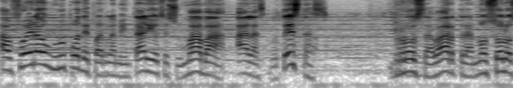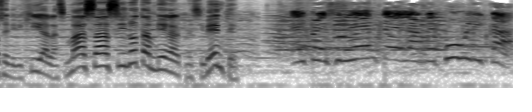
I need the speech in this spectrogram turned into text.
Afuera un grupo de parlamentarios se sumaba a las protestas. Rosa Bartra no solo se dirigía a las masas, sino también al presidente. El presidente de la República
